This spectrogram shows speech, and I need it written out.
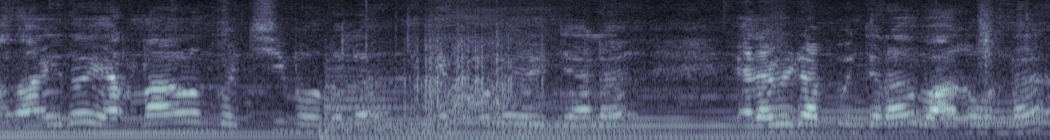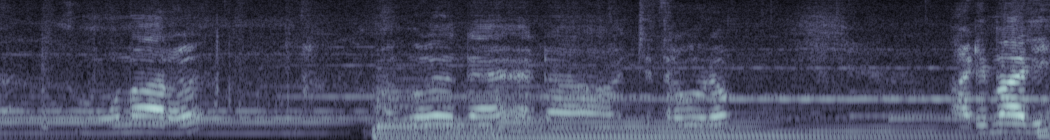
അതായത് എറണാകുളം കൊച്ചി മുതൽ ഇങ്ങനെ പോന്നു കഴിഞ്ഞാൽ ഇലവിഴ പുഞ്ചിറ വാഗമണ്ണ് മൂന്നാർ അതുപോലെ തന്നെ എന്നാ ചിത്രപുരം അടിമാലി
